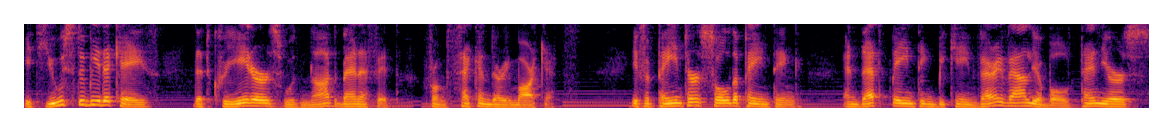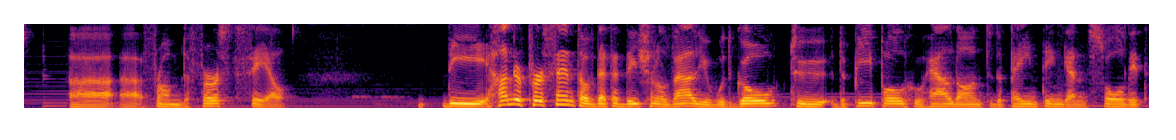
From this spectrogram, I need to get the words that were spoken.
It used to be the case that creators would not benefit from secondary markets. If a painter sold a painting and that painting became very valuable 10 years uh, uh, from the first sale, the 100% of that additional value would go to the people who held on to the painting and sold it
